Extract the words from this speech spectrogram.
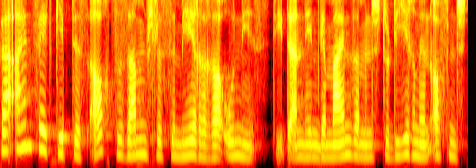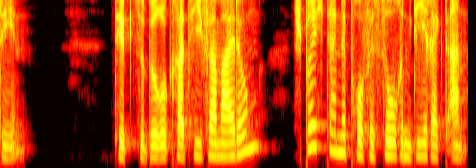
Vereinzelt gibt es auch Zusammenschlüsse mehrerer Unis, die dann den gemeinsamen Studierenden offenstehen. Tipp zur Bürokratievermeidung? Sprich deine Professoren direkt an.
